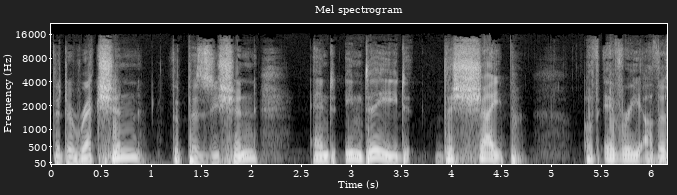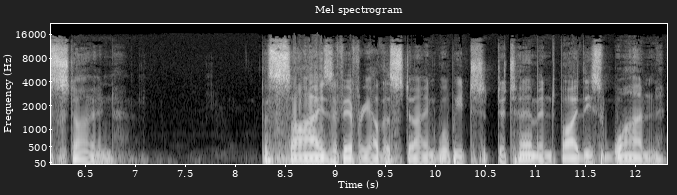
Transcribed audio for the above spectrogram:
the direction, the position, and indeed the shape of every other stone. The size of every other stone will be t- determined by this one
